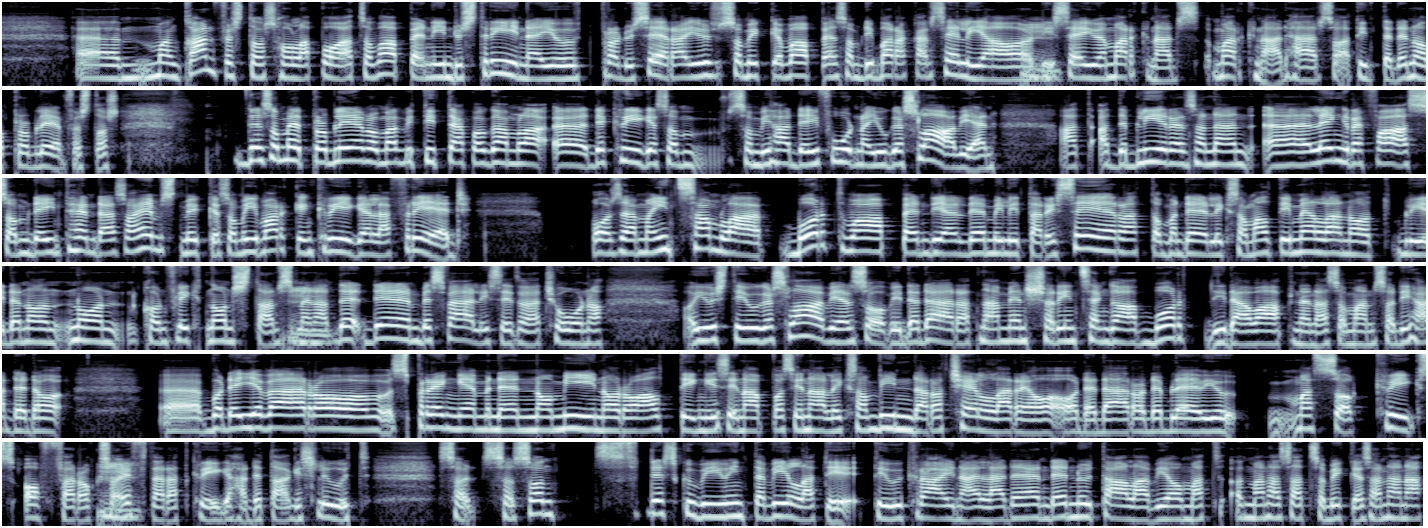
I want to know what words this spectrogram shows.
Ehm, man kan förstås hålla på, alltså vapenindustrin är ju, producerar ju så mycket vapen som de bara kan sälja och mm. de ser ju en marknads, marknad här så att inte det är något problem förstås det som är ett problem om man tittar på gamla, eh, det kriget som, som vi hade i forna Jugoslavien, att, att det blir en sån där äh, längre fas som det inte händer så hemskt mycket som i varken krig eller fred. och så man inte samlar bort vapen, det är militariserat och det är liksom alltid emellanåt blir det någon, någon konflikt någonstans, mm. men att det, det, är en besvärlig situation. Och, och just i Jugoslavien såg vi det där att när människor inte sen gav bort de där vapnen, så, man, så de hade då uh, både gevär och sprängämnen och minor och allting i sina, på sina liksom vindar och källare och, och det där och det blev ju massor krigsoffer också mm. efter att kriget hade tagit slut. Så, så sånt det skulle vi ju inte vilja till, till Ukraina, eller det, det, nu talar vi om att, att man har satt så mycket sådana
